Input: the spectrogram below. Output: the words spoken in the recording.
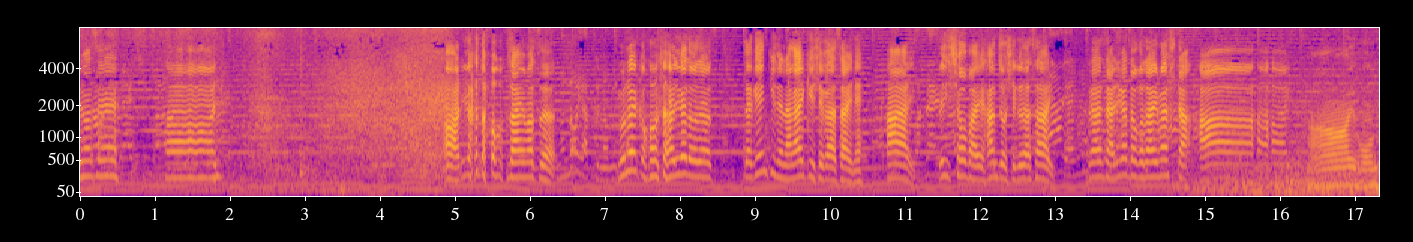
いません。はーいあありがとうございます。無農薬の水無農薬本当ありがとうございます。じゃあ元気で長生きしてくださいね。はい。ぜひ商売繁盛してください。す。いませんありがとうございました。はー。いはーい本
